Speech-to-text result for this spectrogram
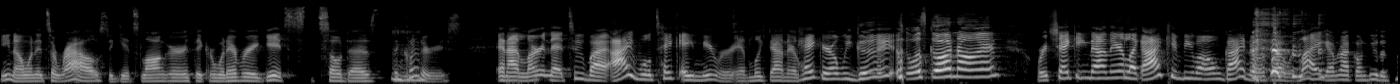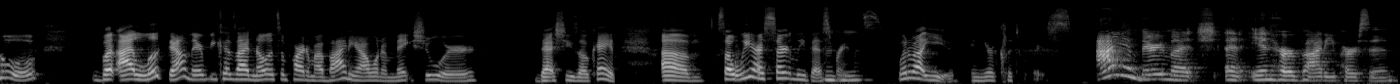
you know, when it's aroused, it gets longer, thicker, whatever it gets, so does the Mhm. clitoris. And I learned that too by I will take a mirror and look down there. Hey girl, we good? What's going on? We're checking down there. Like I can be my own guide if I would like. I'm not gonna do the tool. But I look down there because I know it's a part of my body. I want to make sure that she's okay. Um, so we are certainly best Mhm. friends. What about you and your clitoris? I am very much an in her body person.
